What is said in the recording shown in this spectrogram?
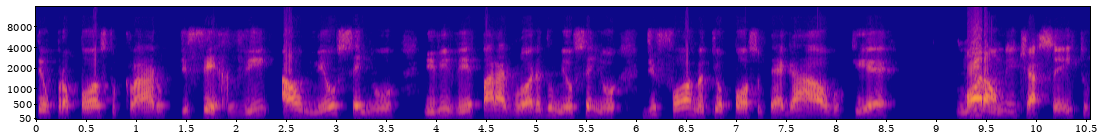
ter o propósito claro de servir ao meu Senhor e viver para a glória do meu Senhor, de forma que eu posso pegar algo que é moralmente aceito,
